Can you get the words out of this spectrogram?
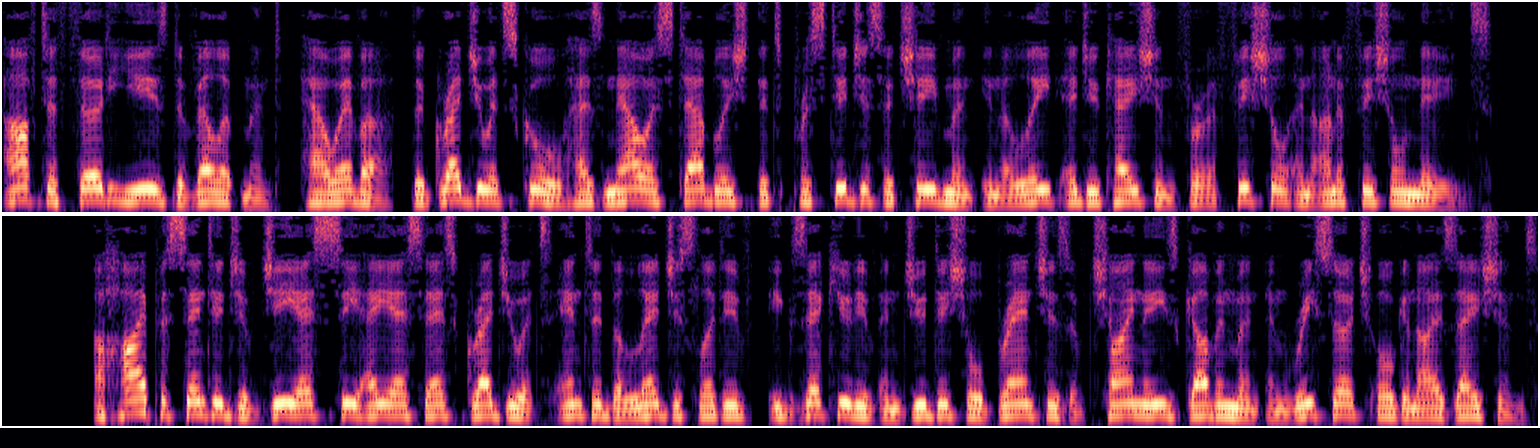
After 30 years development, however, the graduate school has now established its prestigious achievement in elite education for official and unofficial needs. A high percentage of GSCASS graduates entered the legislative, executive and judicial branches of Chinese government and research organizations,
